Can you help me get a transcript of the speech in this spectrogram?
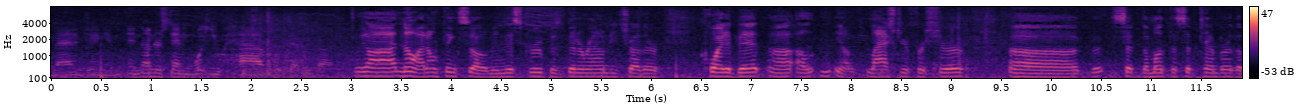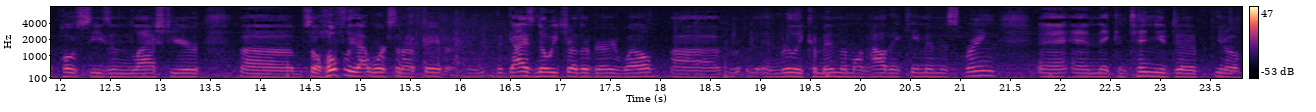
managing and, and understanding what you have with everybody? Uh, no, I don't think so. I mean, this group has been around each other quite a bit. Uh, you know, last year for sure. Uh, the, month of September, the postseason last year. Um, so hopefully that works in our favor. The guys know each other very well, uh, and really commend them on how they came in this spring, and, and they continue to, you know,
